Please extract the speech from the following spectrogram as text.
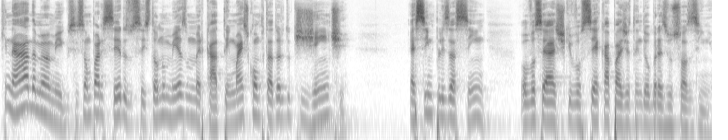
Que nada, meu amigo. Vocês são parceiros, vocês estão no mesmo mercado. Tem mais computador do que gente. É simples assim. Ou você acha que você é capaz de atender o Brasil sozinho?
